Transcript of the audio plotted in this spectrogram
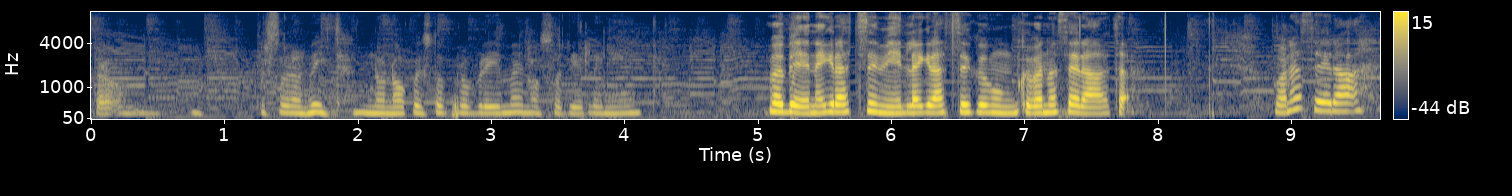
però mm, personalmente non ho questo problema e non so dirle niente. Va bene, grazie mille, grazie comunque, buona serata. Buonasera.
